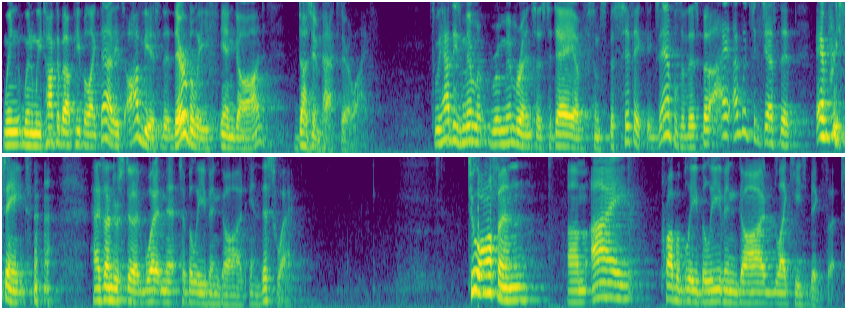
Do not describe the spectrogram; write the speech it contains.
when, when we talk about people like that, it's obvious that their belief in God does impact their life. So we have these mem- remembrances today of some specific examples of this, but I, I would suggest that every saint has understood what it meant to believe in God in this way. Too often, um, I probably believe in God like he's Bigfoot.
